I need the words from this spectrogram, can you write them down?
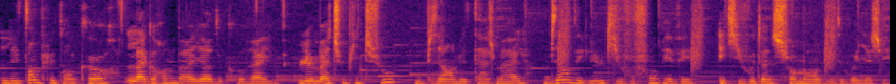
Les temples d'Angkor, la Grande Barrière de Corail, le Machu Picchu ou bien le Taj Mahal, bien des lieux qui vous font rêver et qui vous donnent sûrement envie de voyager.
